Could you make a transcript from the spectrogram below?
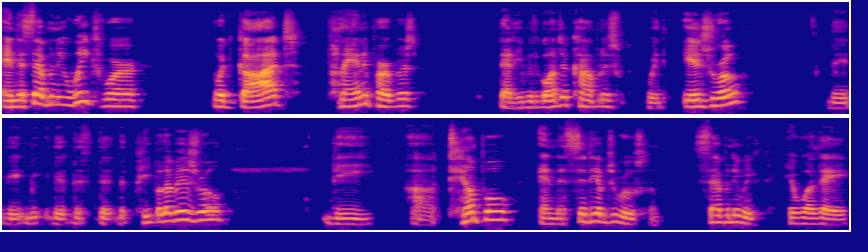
And the 70 weeks were what God planned and purpose that he was going to accomplish with Israel, the, the, the, the, the people of Israel, the uh, temple, and the city of Jerusalem. 70 weeks. It was a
